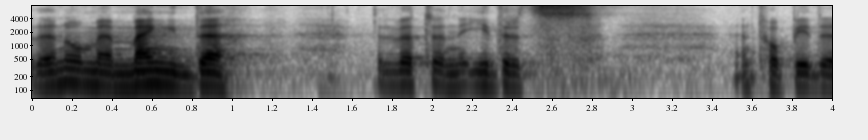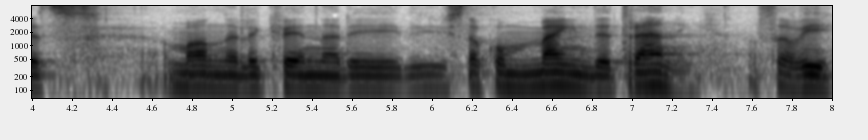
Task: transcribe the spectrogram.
Det er noe med mengde. Du vet, En, idretts, en toppidrettsmann eller -kvinne de, de, snakker om mengdetrening. Altså vi,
